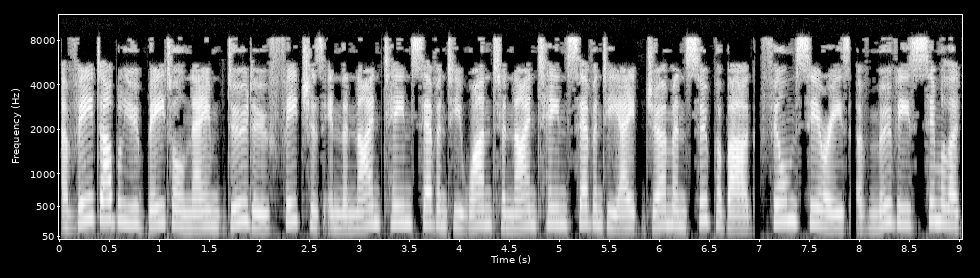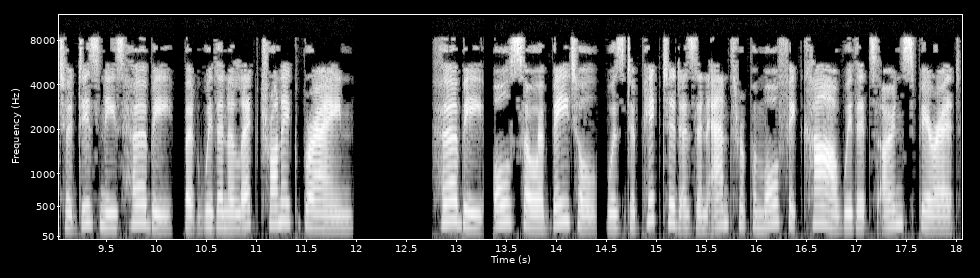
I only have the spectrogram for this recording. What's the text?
A VW Beetle named Dudu features in the 1971–1978 German Superbug film series of movies similar to Disney's Herbie, but with an electronic brain. Herbie, also a beetle, was depicted as an anthropomorphic car with its own spirit.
